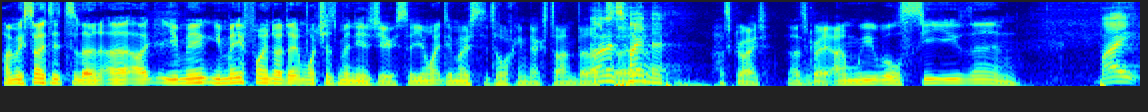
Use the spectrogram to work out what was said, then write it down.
I'm excited to learn. Uh, you may you may find I don't watch as many as you, so you might do most of the talking next time. But oh, that's, that's uh, fine then. That's great. That's great. And we will see you then. Bye.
